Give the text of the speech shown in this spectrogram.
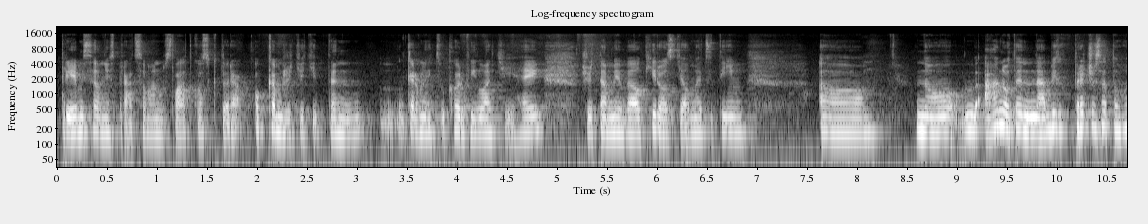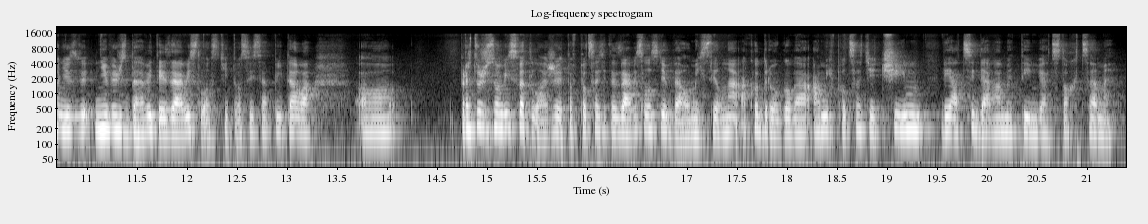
priemyselne spracovanú sladkosť, ktorá okamžite ti ten krvný cukor vyletí, hej. Že tam je veľký rozdiel medzi tým. Uh, No áno, ten nadbytok, prečo sa toho nevieš zbaviť tej závislosti, to si sa pýtala. Uh, pretože som vysvetlila, že to v podstate tá závislosť je veľmi silná ako drogová a my v podstate čím viac si dávame, tým viac to chceme.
